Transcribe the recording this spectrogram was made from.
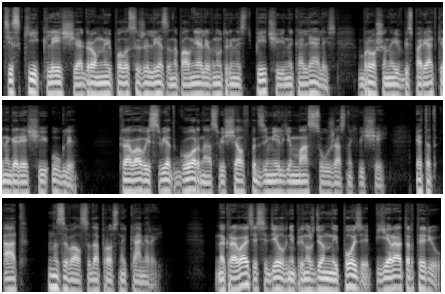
Тиски, клещи, огромные полосы железа наполняли внутренность печи и накалялись, брошенные в беспорядке на горящие угли. Кровавый свет горно освещал в подземелье массу ужасных вещей. Этот ад назывался допросной камерой. На кровати сидел в непринужденной позе Пьера Тартерю,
